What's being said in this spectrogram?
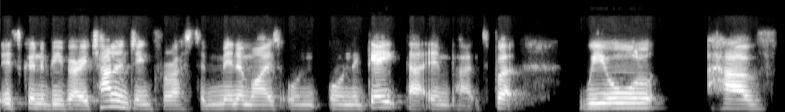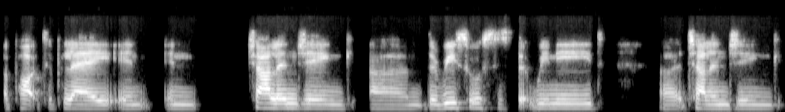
it's going to be very challenging for us to minimize or, or negate that impact. But we all have a part to play in in challenging um, the resources that we need, uh, challenging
